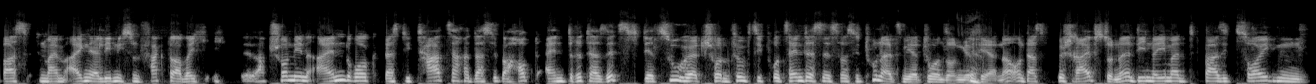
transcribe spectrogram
war es in meinem eigenen Erleben nicht so ein Faktor, aber ich, ich äh, habe schon den Eindruck, dass die Tatsache, dass überhaupt ein Dritter sitzt, der zuhört, schon 50 Prozent dessen ist, was wir tun als Mediatoren so ungefähr. Ja. Ne? Und das beschreibst du, ne? indem da jemand quasi Zeugen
